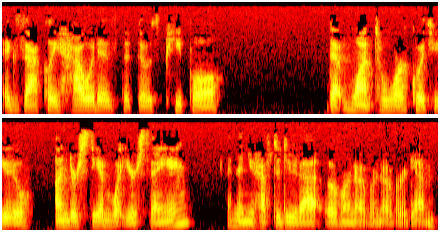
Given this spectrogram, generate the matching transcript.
exactly how it is that those people that want to work with you understand what you're saying. And then you have to do that over and over and over again.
